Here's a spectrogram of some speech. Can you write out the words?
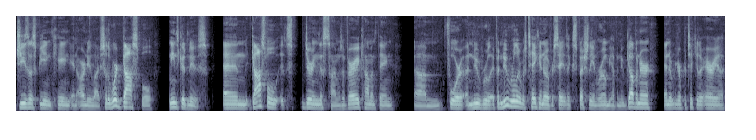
Jesus being king in our new life. So the word gospel means good news. And gospel during this time was a very common thing um, for a new ruler. If a new ruler was taken over, say, especially in Rome, you have a new governor in your particular area,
